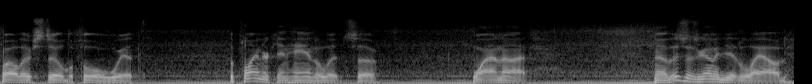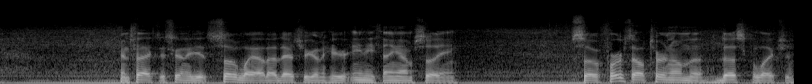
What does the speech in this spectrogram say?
while they're still the full width. the planer can handle it, so why not? Now this is going to get loud. In fact, it's going to get so loud I doubt you're going to hear anything I'm saying. So first I'll turn on the dust collection.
